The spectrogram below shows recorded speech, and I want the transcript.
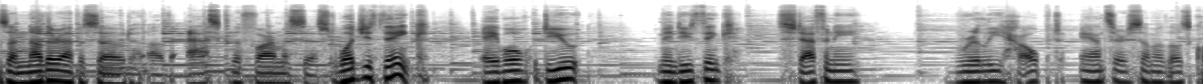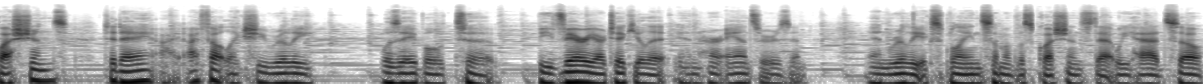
Was another episode of Ask the Pharmacist. What'd you think, Abel? Do you, I mean, do you think Stephanie really helped answer some of those questions today? I, I felt like she really was able to be very articulate in her answers and and really explain some of those questions that we had. So,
